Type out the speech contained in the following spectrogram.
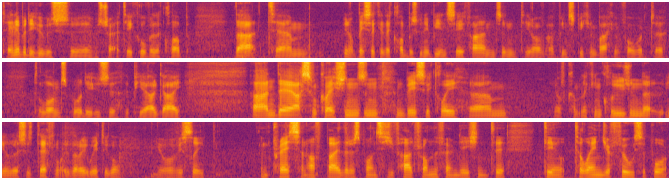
to anybody who was, uh, was trying to take over the club that um, you know basically the club was going to be in safe hands. And you know I've, I've been speaking back and forward to, to Lawrence Brody, who's the PR guy and uh, asked some questions and, and basically um, you know, I've come to the conclusion that you know this is definitely the right way to go. You're obviously impressed enough by the responses you've had from the foundation to to, to lend your full support.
